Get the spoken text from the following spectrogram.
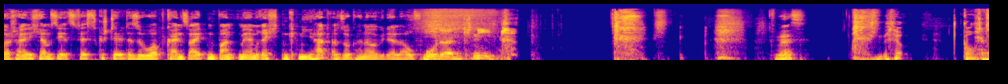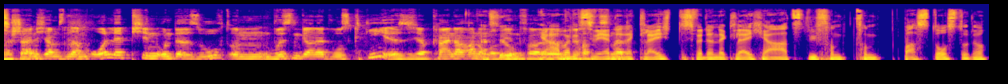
Wahrscheinlich haben sie jetzt festgestellt, dass er überhaupt kein Seitenband mehr im rechten Knie hat, also kann er wieder laufen. Oder ein Knie. Was? Gott. Ja, wahrscheinlich haben sie ihn am Ohrläppchen untersucht und wissen gar nicht, wo das Knie ist. Ich habe keine Ahnung. Ach so. Auf jeden Fall. Ja, aber das wäre dann, der nicht. gleich, das wär dann der gleiche Arzt wie von, von Bas Dost, oder?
